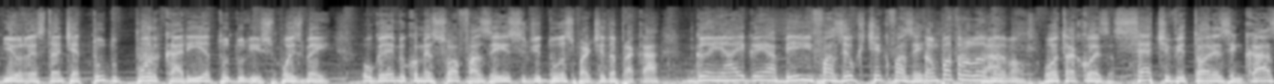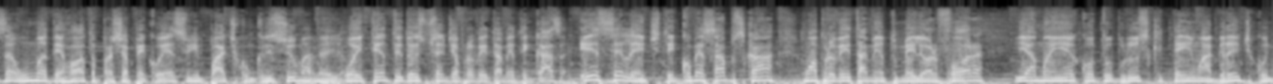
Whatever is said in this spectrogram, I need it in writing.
e o restante é tudo porcaria, tudo lixo. Pois bem, o Grêmio começou a fazer isso de duas partidas pra cá, ganhar e ganhar bem e fazer o que tinha que fazer. Tão patrolando, Alemão. Outra coisa, sete vitórias em casa, uma derrota para Chapecoense, um empate com o Criciúma, Olha aí, ó. 82% de aproveitamento em casa, excelente. Tem que começar a buscar um aproveitamento melhor fora e amanhã contra o Brusque tem uma grande condição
